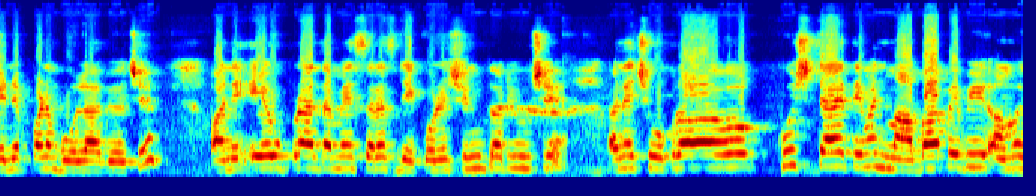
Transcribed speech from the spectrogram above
એને પણ બોલાવ્યો છે. અને એ ઉપરાંત અમે સરસ ડેકોરેશન કર્યું છે. અને છોકરાઓ ખુશ થાય તેમજ મા બાપે બી અમે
